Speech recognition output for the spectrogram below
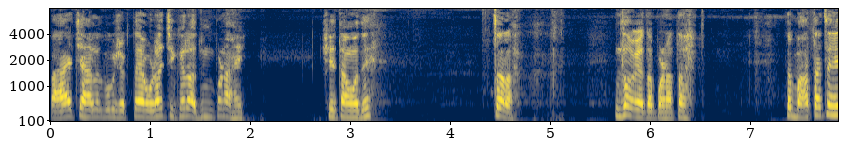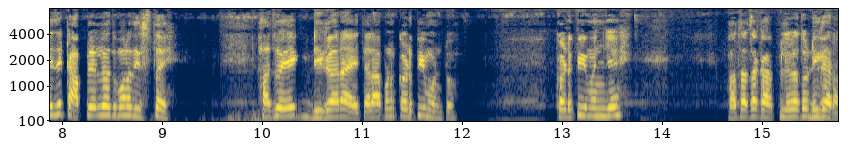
पायाची हालत बघू शकता एवढा चिखल अजून पण आहे शेतामध्ये. चला जाऊयात आपण आता. तर भाताचं हे जे कापलेलं तुम्हाला दिसतंय हा जो एक ढिगारा आहे त्याला आपण कडपी म्हणतो. कडपी म्हणजे भाताचा कापलेला तो ढिगारा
